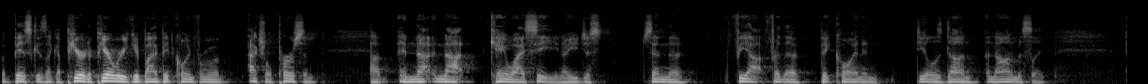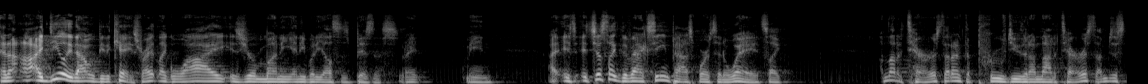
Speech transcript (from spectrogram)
but Bisq is like a peer to peer where you could buy Bitcoin from an actual person, uh, and not not KYC. You know, you just send the fiat for the Bitcoin and deal is done anonymously. And ideally, that would be the case, right? Like, why is your money anybody else's business, right? I mean, it's, it's just like the vaccine passports in a way. It's like, I'm not a terrorist. I don't have to prove to you that I'm not a terrorist. I'm just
